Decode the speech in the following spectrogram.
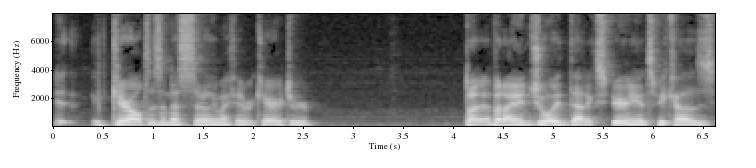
it, Geralt isn't necessarily my favorite character, but but I enjoyed that experience because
